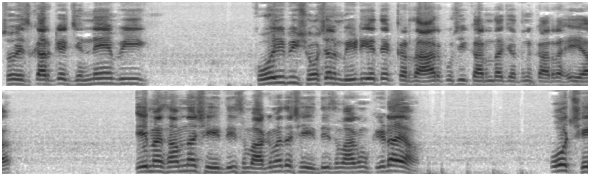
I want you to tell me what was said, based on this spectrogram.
ਸੋ ਇਸ ਕਰਕੇ ਜਿੰਨੇ ਵੀ ਕੋਈ ਵੀ ਸੋਸ਼ਲ ਮੀਡੀਆ ਤੇ ਕਰਤਾਰ ਕੁਸ਼ੀ ਕਰਨ ਦਾ ਯਤਨ ਕਰ ਰਹੇ ਆ ਇਹ ਮੈਂ ਸਮਝਦਾ ਸ਼ਹੀਦੀ ਸਮਾਗਮ ਹੈ ਤੇ ਸ਼ਹੀਦੀ ਸਮਾਗਮ ਕਿਹੜਾ ਆ? ਉਹ 6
